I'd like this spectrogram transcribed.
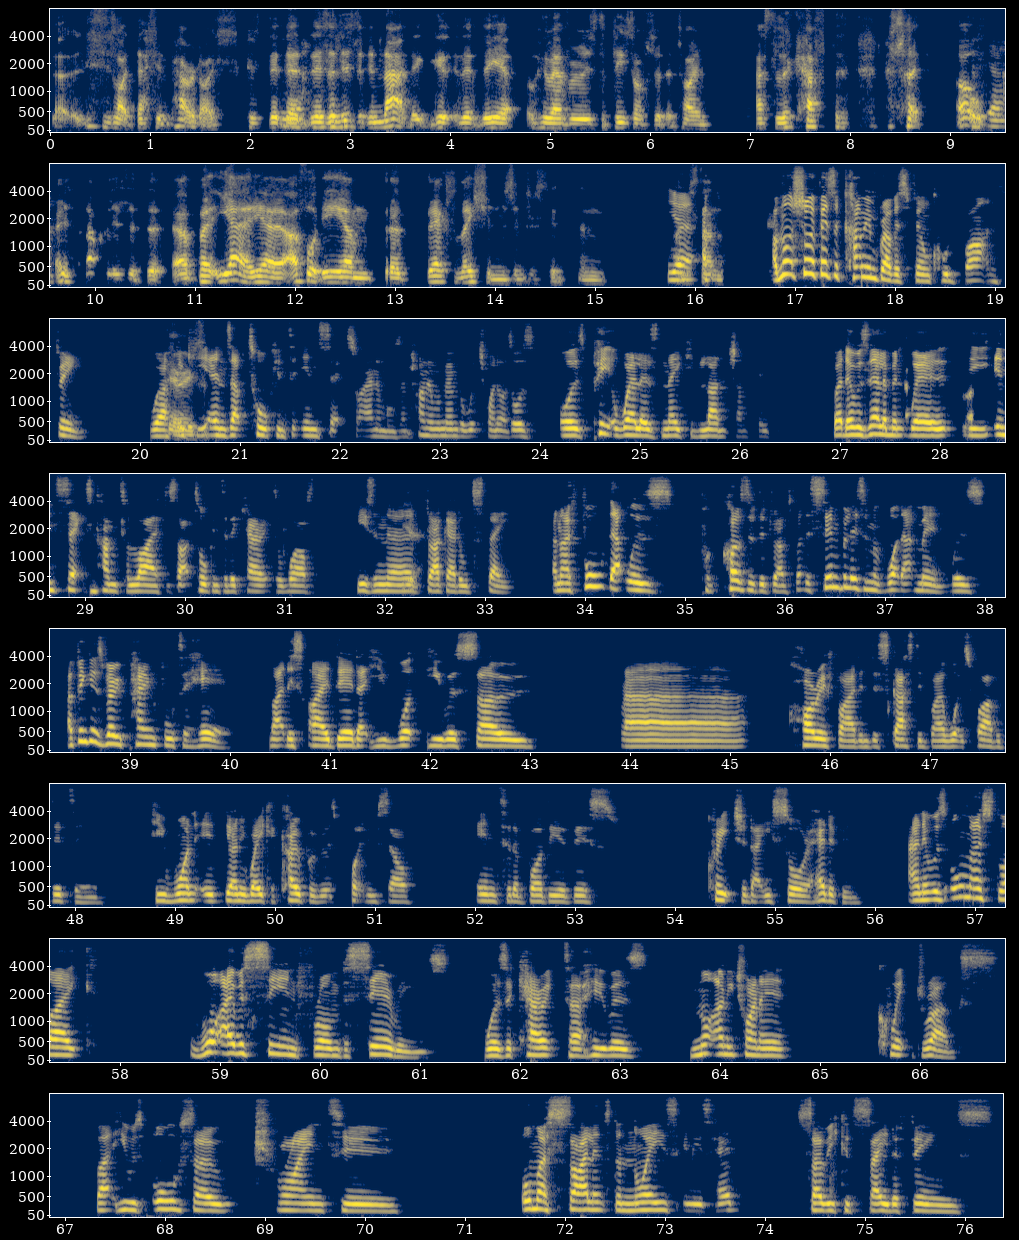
uh, this is like Death in Paradise because the, the, yeah. there's a lizard in that. that the, the uh, whoever is the police officer at the time has to look after. It's like, oh, yeah. it's another lizard. That, uh, but yeah, yeah, I thought the um the, the explanation was interesting and yeah. I'm not sure if there's a Coen Brothers film called Barton Fink where I there think is. he ends up talking to insects or animals. I'm trying to remember which one it was. Or was, or is Peter Weller's Naked Lunch? I'm thinking. But there was an element where the insects come to life and start talking to the character whilst he's in a Yeah. drug-addled state. And I thought that was because of the drugs, but the symbolism of what that meant was, I think it was very painful to hear. Like this idea that he what he was so uh, horrified and disgusted by what his father did to him. He wanted the only way he could cope with it was putting himself into the body of this creature that he saw ahead of him. And it was almost like what I was seeing from the series was a character who was not only trying to quit drugs, but he was also trying to almost silence the noise in his head so he could say the things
